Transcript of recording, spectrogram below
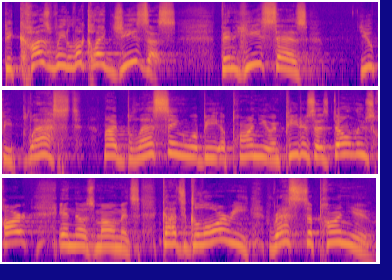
because we look like Jesus, then he says, You be blessed. My blessing will be upon you. And Peter says, Don't lose heart in those moments. God's glory rests upon you.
